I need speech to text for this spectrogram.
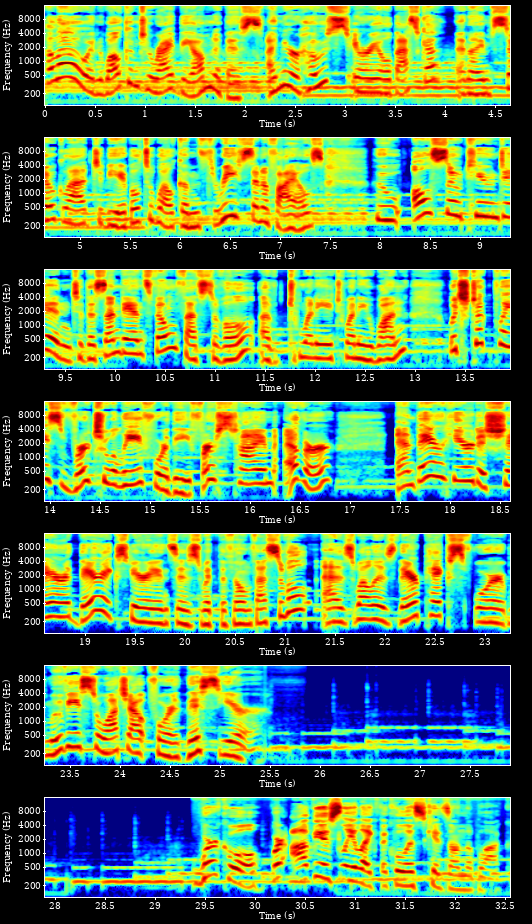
Hello, and welcome to Ride the Omnibus. I'm your host, Ariel Basca, and I'm so glad to be able to welcome three cinephiles who also tuned in to the Sundance Film Festival of 2021, which took place virtually for the first time ever. And they are here to share their experiences with the film festival, as well as their picks for movies to watch out for this year. We're cool. We're obviously like the coolest kids on the block.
